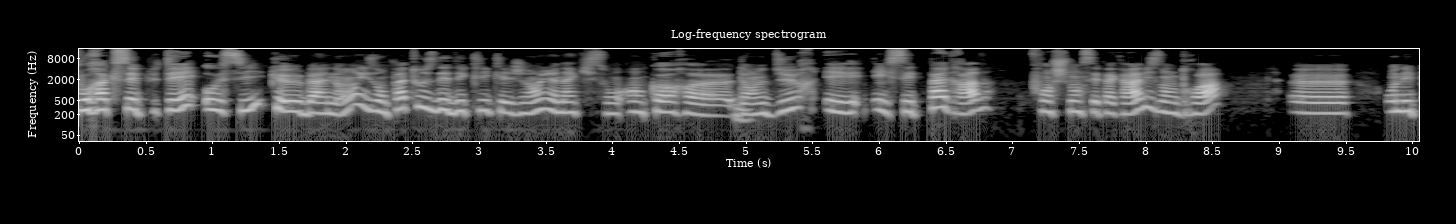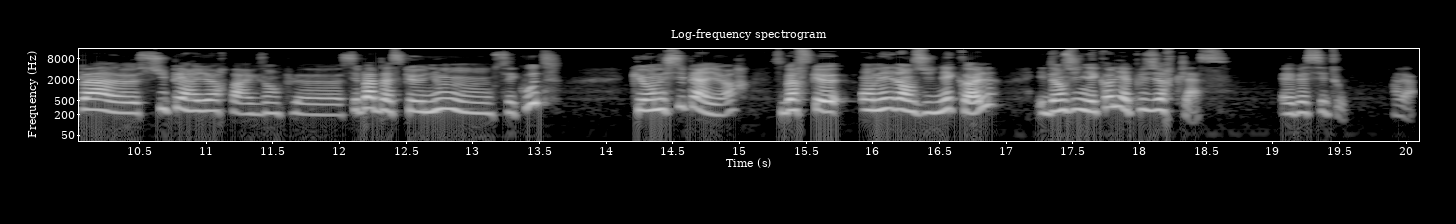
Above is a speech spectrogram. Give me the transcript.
Pour accepter aussi que bah non, ils n'ont pas tous des déclics les gens, il y en a qui sont encore dans le dur et, et c'est pas grave, franchement c'est pas grave, ils ont le droit. On n'est pas euh, supérieur par exemple, euh, c'est pas parce que nous on s'écoute qu'on est supérieur, c'est parce qu'on est dans une école et dans une école il y a plusieurs classes. Et ben c'est tout, voilà.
